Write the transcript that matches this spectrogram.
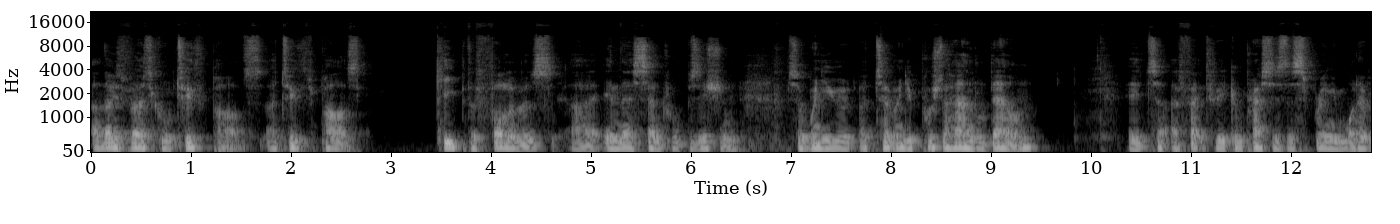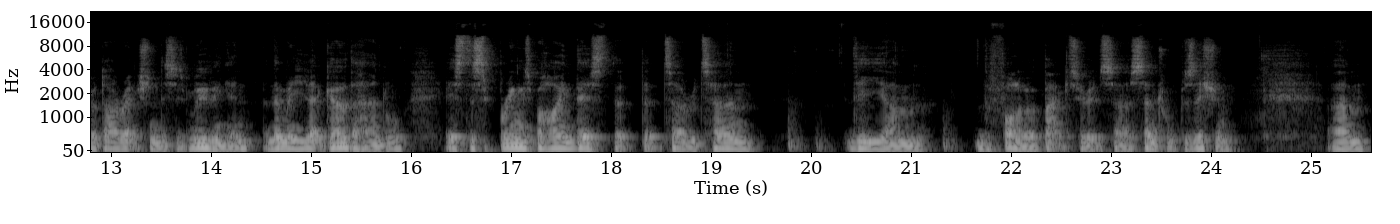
and those vertical tooth parts, uh, toothed parts keep the followers uh, in their central position. So when you, uh, when you push the handle down, it uh, effectively compresses the spring in whatever direction this is moving in. And then when you let go of the handle, it's the springs behind this that, that uh, return the, um, the follower back to its uh, central position. Um,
